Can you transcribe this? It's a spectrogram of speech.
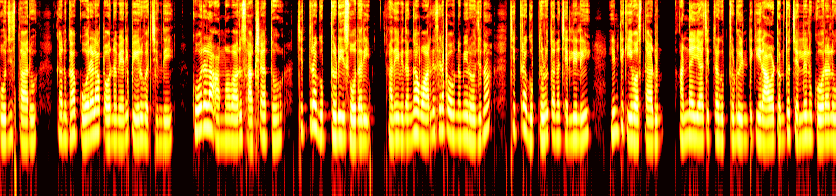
పూజిస్తారు. కనుక కోరల పౌర్ణమి అని పేరు వచ్చింది. కోరల అమ్మవారు సాక్షాత్తు చిత్రగుప్తుడి సోదరి. అదేవిధంగా మార్గశిర పౌర్ణమి రోజున చిత్రగుప్తుడు తన చెల్లెలి ఇంటికి వస్తాడు. అన్నయ్య చిత్రగుప్తుడు ఇంటికి రావటంతో చెల్లెలు కోరలు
